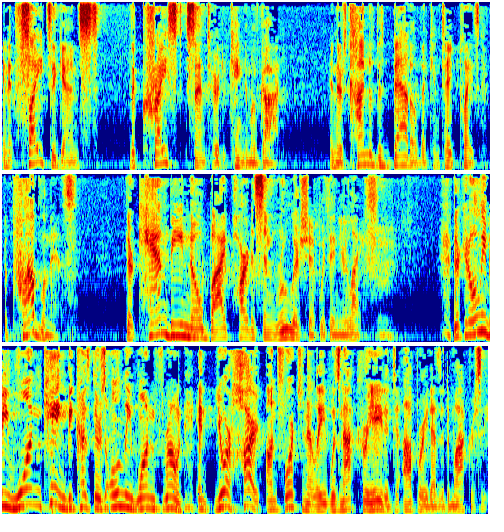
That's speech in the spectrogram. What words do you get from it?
And it fights against the Christ centered kingdom of God. And there's kind of this battle that can take place. The problem is, there can be no bipartisan rulership within your life. There can only be one king because there's only one throne. And your heart, unfortunately, was not created to operate as a democracy.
